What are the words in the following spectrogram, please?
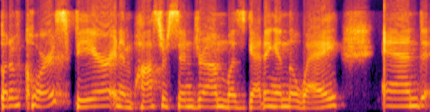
But of course, fear and imposter syndrome was getting in the way. And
